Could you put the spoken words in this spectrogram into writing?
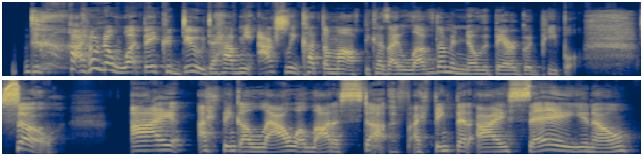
I don't know what they could do to have me actually cut them off because I love them and know that they are good people. So I, I think allow a lot of stuff. I think that I say, you know,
